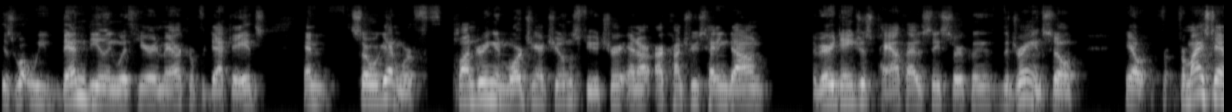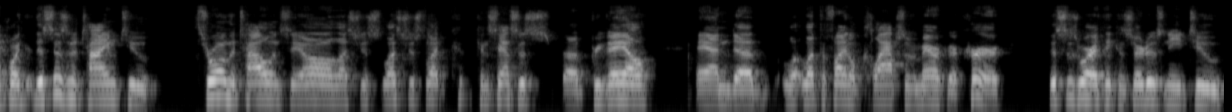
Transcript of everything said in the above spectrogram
is what we've been dealing with here in America for decades. And so, again, we're plundering and mortgaging our children's future, and our, our country's heading down a very dangerous path, I would say, circling the drain. So, you know, from my standpoint, this isn't a time to throw in the towel and say, "Oh, let's just let's just let consensus uh, prevail and uh, let the final collapse of America occur." This is where I think conservatives need to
